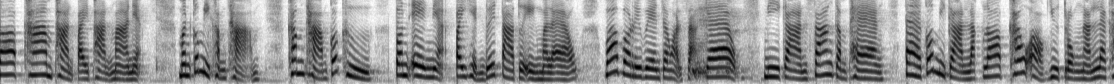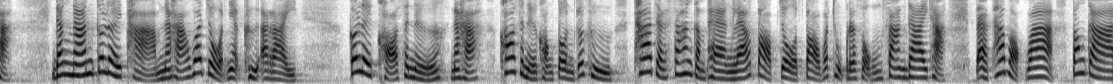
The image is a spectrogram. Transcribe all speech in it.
ลอบข้ามผ่านไปผ่านมาเนี่ยมันก็มีคำถามคำถามก็คือตนเองเนี่ยไปเห็นด้วยตาตัวเองมาแล้ว ว่าบริเวณจังหวัดสระแก้ว มีการสร้างกำแพง แต่ก็มีการลักลอบเข้าออกอยู่ตรงนั้นแหละค่ะดังนั้นก็เลยถามนะคะว่าโจทย์เนี่ยคืออะไร ก็เลยขอเสนอนะคะ ข้อเสนอของตนก็คือ ถ้าจะสร้างกำแพงแล้วตอบโจทย์ต่อวัตถุประสงค์สร้างได้ค่ะ แต่ถ้าบอกว่าต้องการ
